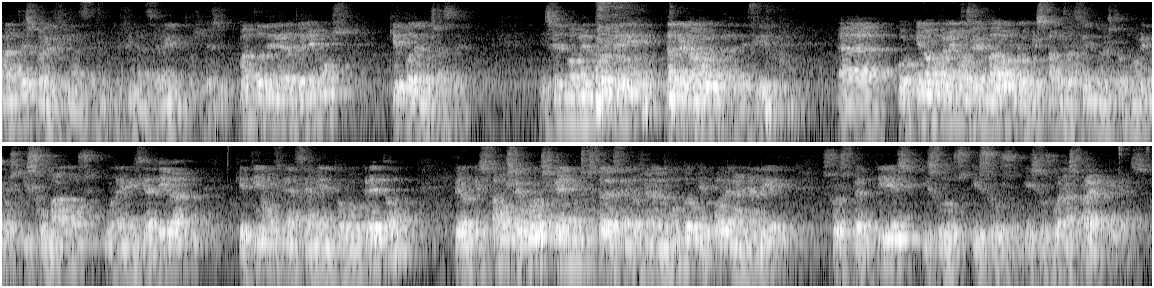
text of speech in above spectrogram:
antes, con el financiamiento. ¿Cuánto dinero tenemos? ¿Qué podemos hacer? Es el momento de darle la vuelta, es decir, eh, ¿Por qué no ponemos en valor lo que estamos haciendo en estos momentos y sumamos una iniciativa que tiene un financiamiento concreto, pero que estamos seguros que hay muchos telecentros en el mundo que pueden añadir su expertise y sus, y sus, y sus buenas prácticas?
